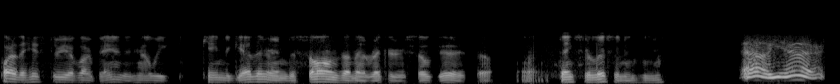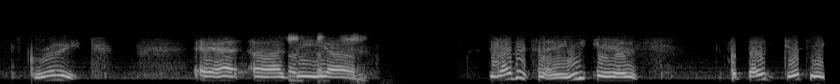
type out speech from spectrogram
part of the history of our band and how we came together, and the songs on that record are so good. So, uh, thanks for listening. You know? Oh yeah, it's great. And uh, the uh, the other thing is the Bo Diddley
